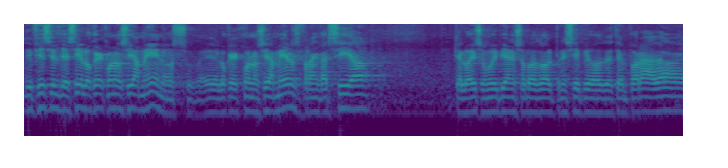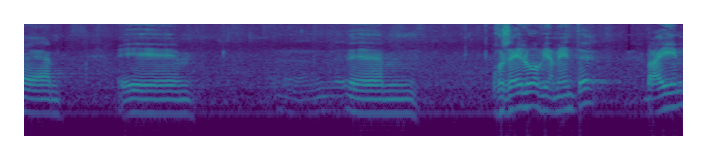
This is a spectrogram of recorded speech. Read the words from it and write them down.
difícil decir lo que conocía menos. Eh, lo que conocía menos, Fran García, que lo ha hecho muy bien, sobre todo al principio de temporada. eh, y, eh, José Lu, obviamente, Brahim,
